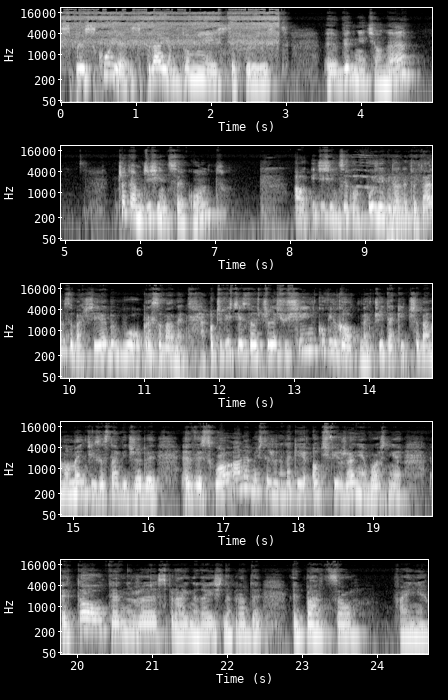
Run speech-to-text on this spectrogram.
Spryskuję sprayem to miejsce, które jest wygniecione. Czekam 10 sekund. O, i 10 sekund później wygląda to tak. Zobaczcie, jakby było uprasowane. Oczywiście jest to jeszcze leciusieńko wilgotne, czyli taki trzeba momencik zostawić, żeby e, wyschło, ale myślę, że na takie odświeżenie właśnie e, to tenże spray nadaje się naprawdę e, bardzo fajnie.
